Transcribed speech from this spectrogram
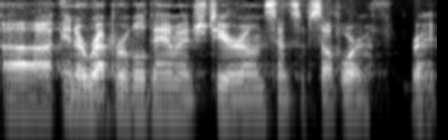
uh, an irreparable damage to your own sense of self-worth, right?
